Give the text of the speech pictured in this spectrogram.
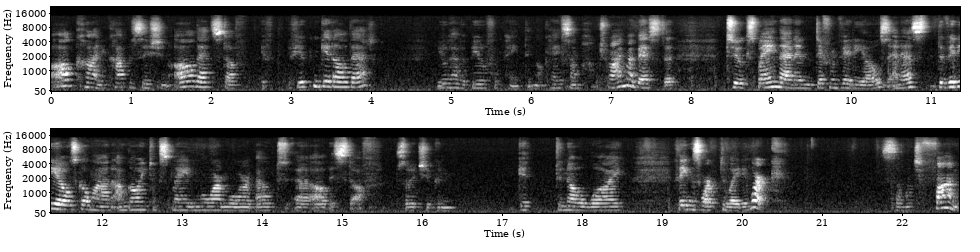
all kind of composition, all that stuff. If, if you can get all that, you'll have a beautiful painting, okay? So I'm trying my best to, to explain that in different videos, and as the videos go on, I'm going to explain more and more about uh, all this stuff, so that you can get to know why things work the way they work. It's so much fun.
